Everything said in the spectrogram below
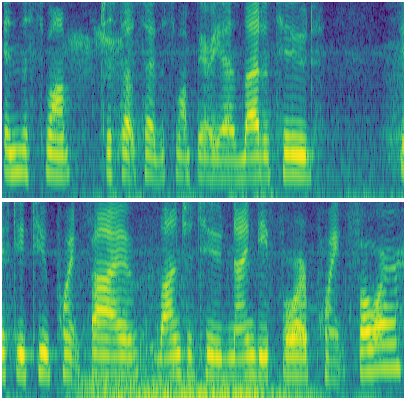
in the swamp, just outside the swamp area, latitude 52.5, longitude 94.4.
